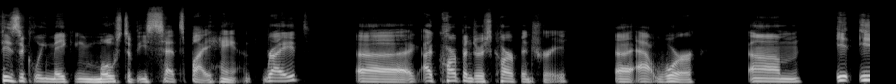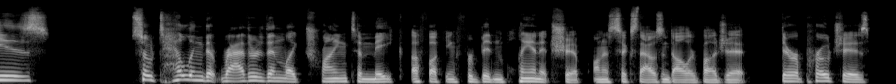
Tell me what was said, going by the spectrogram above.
physically making most of these sets by hand, right? Uh, a Carpenter's carpentry uh, at work. Um, it is so telling that rather than like trying to make a fucking Forbidden Planet ship on a $6,000 budget, their approach is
